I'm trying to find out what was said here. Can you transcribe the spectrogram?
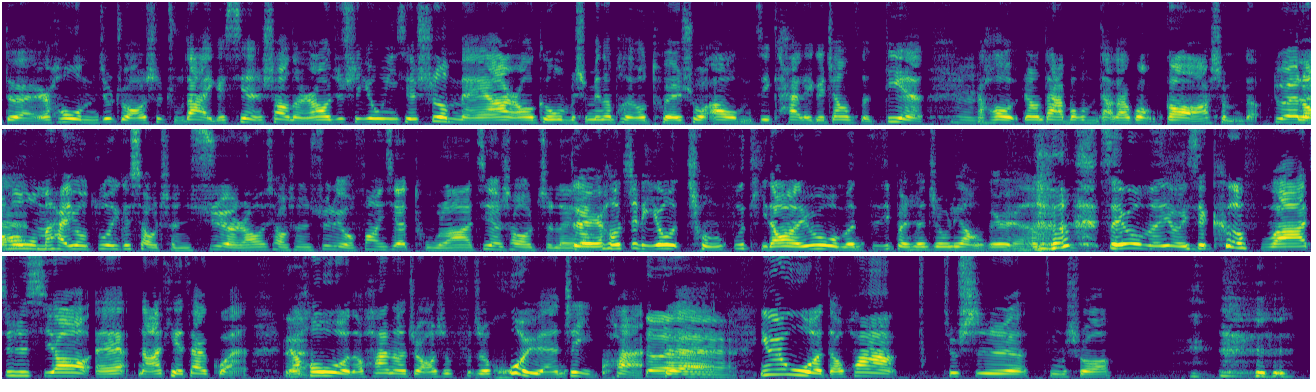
对。然后我们就主要是主打一个线上的，然后就是用一些社媒啊，然后跟我们身边的朋友推说啊，我们自己开了一个这样子的店，然后让大家帮我们打打广告啊什么的。对，然后我们还有做一个小程序，然后小程序里有放一些图啦、介绍之类的。对，然后这里又重复提到了，因为我们自己本身只有两个人，所以我们有一些客服。服啊，就是需要哎拿铁在管，然后我的话呢，主要是负责货源这一块。对，因为我的话就是怎么说？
